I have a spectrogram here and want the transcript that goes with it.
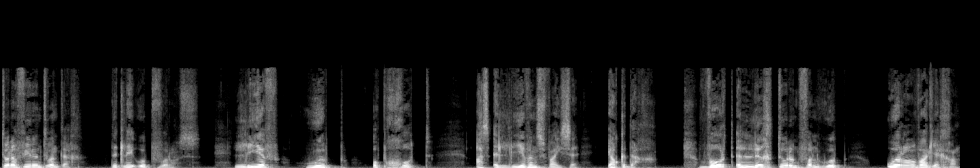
2024, dit lê oop vir ons. Leef hoop op God as 'n lewenswyse elke dag. Word 'n ligtoring van hoop oral waar jy gaan.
